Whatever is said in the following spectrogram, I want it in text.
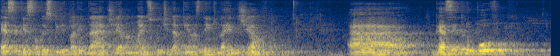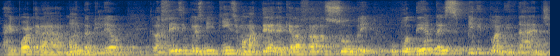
essa questão da espiritualidade ela não é discutida apenas dentro da religião, a Gazeta do Povo, a repórter Amanda Miléu, ela fez em 2015 uma matéria que ela fala sobre o poder da espiritualidade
